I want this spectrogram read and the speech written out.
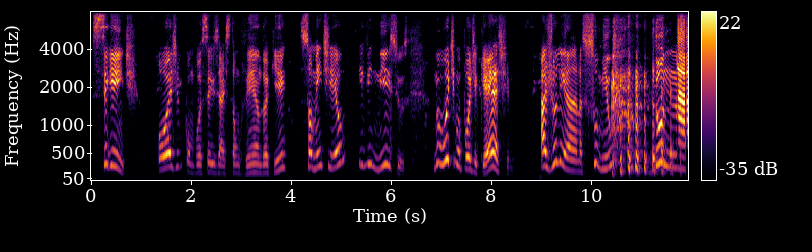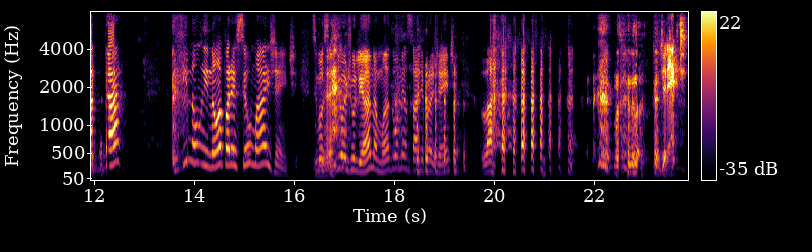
Seguinte, hoje, como vocês já estão vendo aqui, somente eu e Vinícius. No último podcast, a Juliana sumiu do nada e não, e não apareceu mais, gente. Se você né? viu a Juliana, manda uma mensagem pra gente lá. Direct.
